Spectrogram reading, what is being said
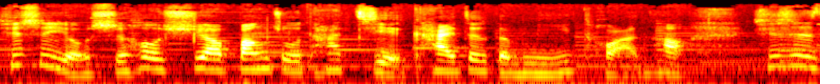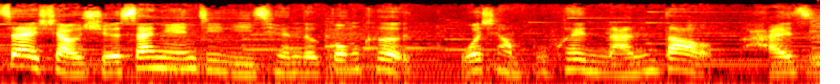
其实有时候需要帮助他解开这个谜团哈。其实，在小学三年级以前的功课，我想不会难到孩子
